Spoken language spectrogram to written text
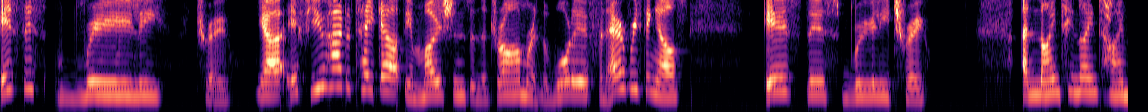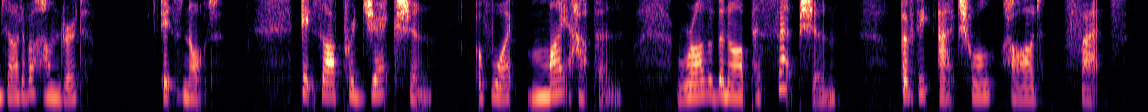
Is this really true? Yeah, if you had to take out the emotions and the drama and the what if and everything else, is this really true? And 99 times out of 100, it's not. It's our projection of what might happen rather than our perception of the actual hard facts.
